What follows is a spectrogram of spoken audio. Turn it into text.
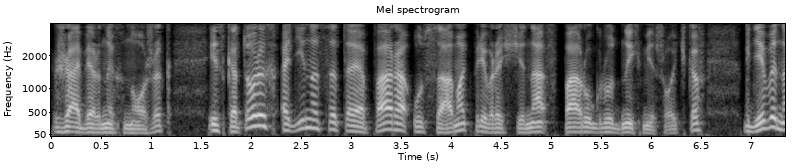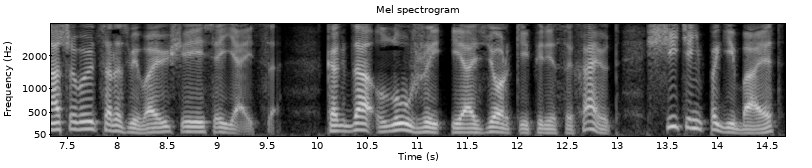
жаберных ножек, из которых одиннадцатая пара у самок превращена в пару грудных мешочков, где вынашиваются развивающиеся яйца. Когда лужи и озерки пересыхают, щитень погибает,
